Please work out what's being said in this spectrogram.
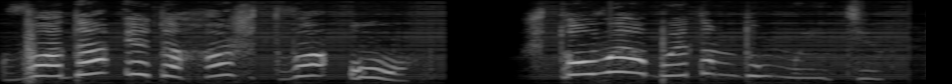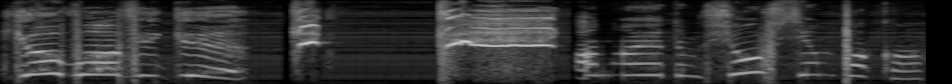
Вода это H2O. Вы об этом думаете? Я в офиге! А на этом все. Всем пока.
